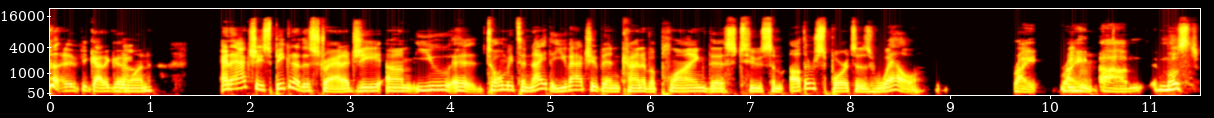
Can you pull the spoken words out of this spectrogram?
if you got a good Yeah. one and actually, speaking of this strategy, um, you uh, told me tonight that you've actually been kind of applying this to some other sports as well. Right, right. Mm-hmm. Um, most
